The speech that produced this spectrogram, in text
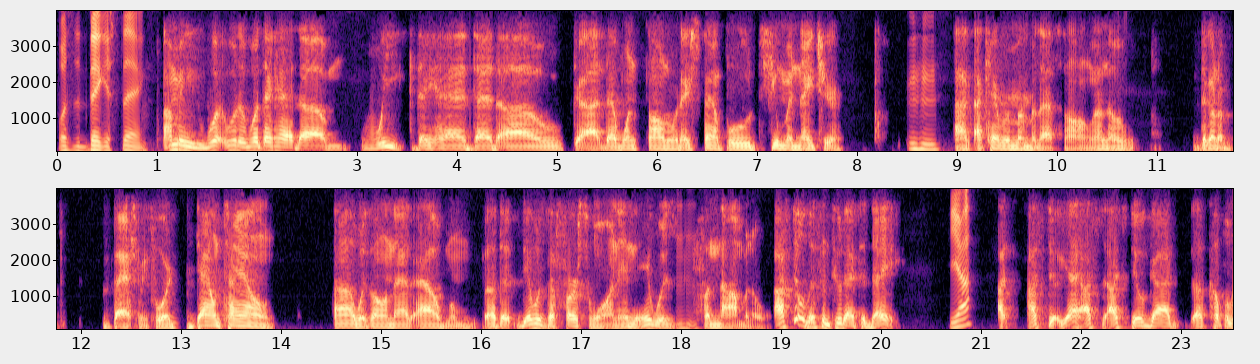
was the biggest thing. I mean, what what, what they had um Weak they had that uh God that one song where they sampled Human Nature. hmm I, I can't remember that song. I know they're gonna bash me for it. Downtown uh, was on that album. Uh, the, it was the first one, and it was Mhm. phenomenal. I still listen to that today. Yeah, I, I still yeah I, I still got a couple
